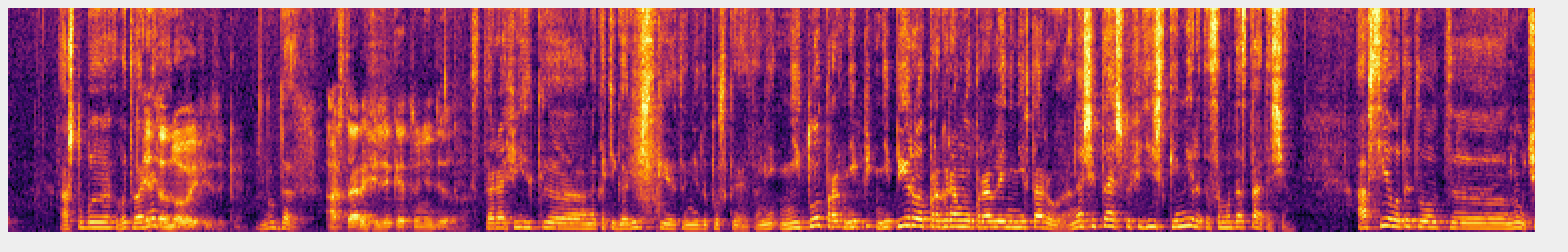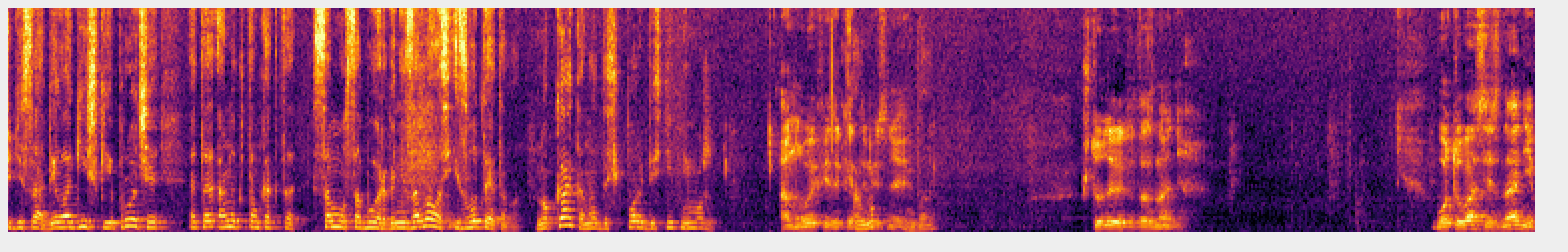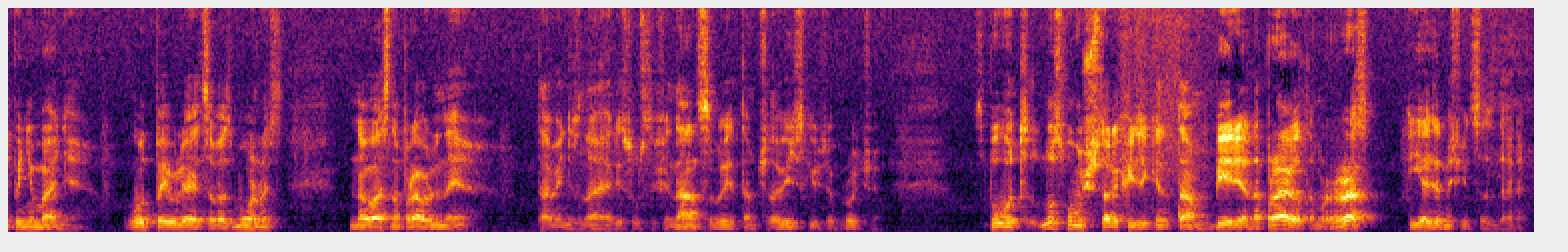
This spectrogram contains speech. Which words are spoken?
А чтобы вытворять... Это новая физика. Ну да. А старая физика этого не делала. Старая физика, она категорически это не допускает. Не, не, то, не, не первое программное управление, не второе. Она считает, что физический мир – это самодостаточен. А все вот это вот, э, ну, чудеса биологические и прочее, это оно там как-то само собой организовалось из вот этого. Но как, она до сих пор объяснить не может. А новая физика это Оно- объясняет. Да. Что дает это знание? Вот у вас есть знание и понимание. Вот появляется возможность, на вас направленные, там, я не знаю, ресурсы финансовые, там, человеческие и все прочее. Вот, ну, с помощью старой физики, там, Берия направил, там, раз, и ядерный щит создали.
